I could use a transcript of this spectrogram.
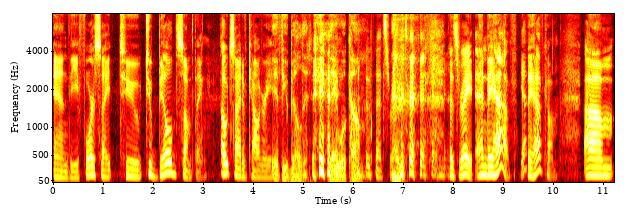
and the foresight to to build something outside of Calgary. if you build it, they will come. That's right. That's right. And they have. Yeah. They have come. Um,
